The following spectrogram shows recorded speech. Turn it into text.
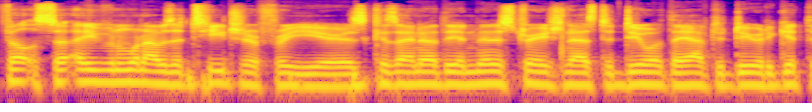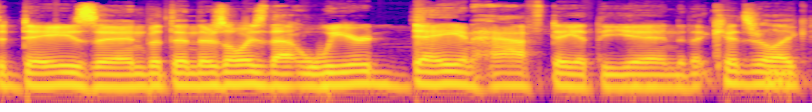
felt so, even when I was a teacher for years, because I know the administration has to do what they have to do to get the days in, but then there's always that weird day and half day at the end that kids are like,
